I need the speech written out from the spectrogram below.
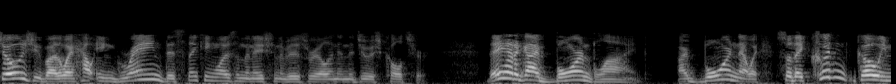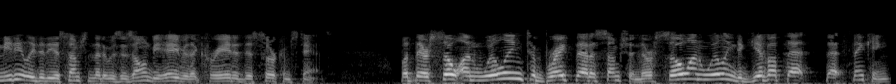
shows you, by the way, how ingrained this thinking was in the nation of Israel and in the Jewish culture. They had a guy born blind, right, born that way. So they couldn't go immediately to the assumption that it was his own behavior that created this circumstance. But they're so unwilling to break that assumption. They're so unwilling to give up that, that thinking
